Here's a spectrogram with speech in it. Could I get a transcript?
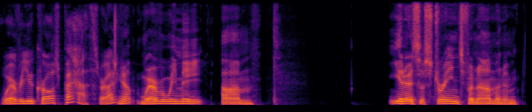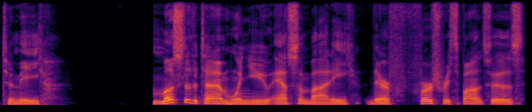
wherever you cross paths, right? Yep, wherever we meet. Um, you know, it's a strange phenomenon to me. Most of the time, when you ask somebody, their first response is,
